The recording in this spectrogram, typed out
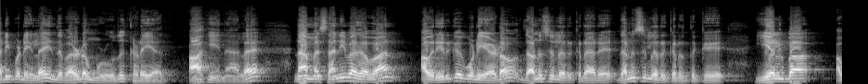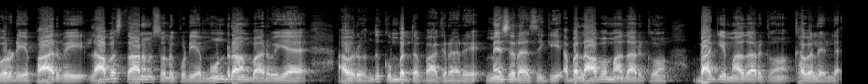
அடிப்படையில் இந்த வருடம் முழுவதும் கிடையாது. ஆகையினால நாம் சனி பகவான் அவர் இருக்கக்கூடிய இடம் தனுசில் இருக்கிறாரு. தனுசில் இருக்கிறதுக்கு இயல்பாக அவருடைய பார்வை லாபஸ்தானம் சொல்லக்கூடிய மூன்றாம் பார்வையை அவர் வந்து கும்பத்தை பார்க்குறாரு. மேசராசிக்கு அப்போ லாபமாக தான் இருக்கும் பாக்கியமாக தான் இருக்கும் கவலை இல்லை.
